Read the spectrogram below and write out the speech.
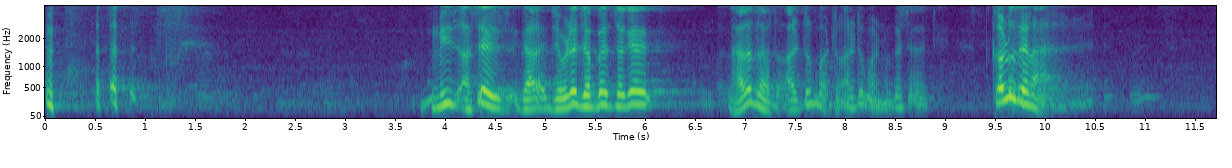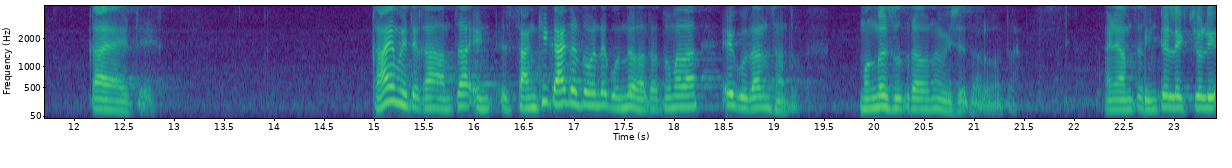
मी असे घा जेवढे झब्बे आहेत सगळे घालत राहतो. आलटून पाठवून आलटून पाठवून. कशासाठी? कळू दे ना काय आहे ते? काय माहिती आहे का? आमचा इंट सांखी काय करतो म्हणजे गोंधळ होता तुम्हाला एक उदाहरण सांगतो. मंगळसूत्रावरनं विषय चालू होता. आणि आमचं इंटेलेक्च्युअली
